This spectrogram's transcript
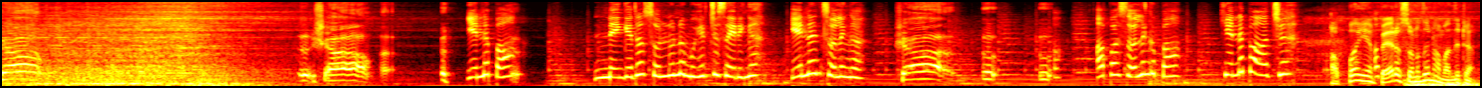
Sham, Sham. என்னப்பா? நீங்க ஏதோ சொல்லணும்னு முயற்சி செய்றீங்க. என்னன்னு சொல்லுங்க. அப்பா சொல்லுங்கப்பா. என்னப்பா ஆச்சு? அப்பா என் பேரை சொன்னதும் நான் வந்துட்டேன்.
